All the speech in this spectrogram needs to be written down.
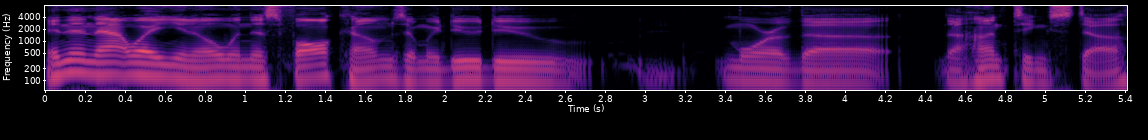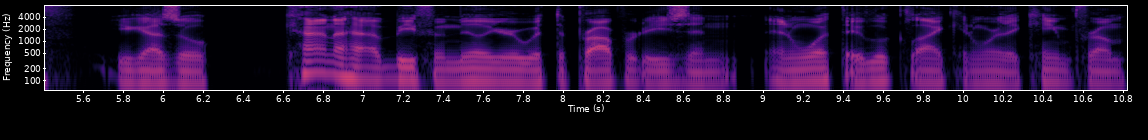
And then that way, you know, when this fall comes and we do do more of the the hunting stuff, you guys will kind of have be familiar with the properties and and what they look like and where they came from.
